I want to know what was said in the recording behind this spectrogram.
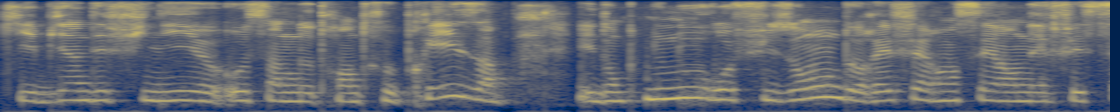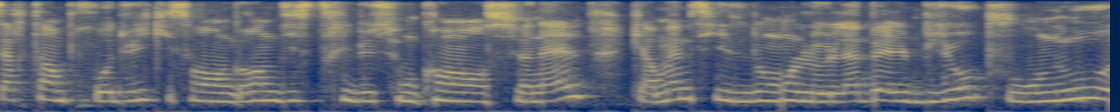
qui est bien défini euh, au sein de notre entreprise. Et donc nous nous refusons de référencer en effet certains produits qui sont en grande distribution conventionnelle, car même s'ils ont le label bio, pour nous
